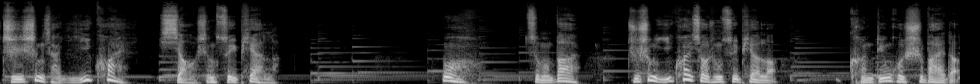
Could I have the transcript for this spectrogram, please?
只剩下一块笑声碎片了。”哦，怎么办？只剩一块笑声碎片了，肯定会失败的。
